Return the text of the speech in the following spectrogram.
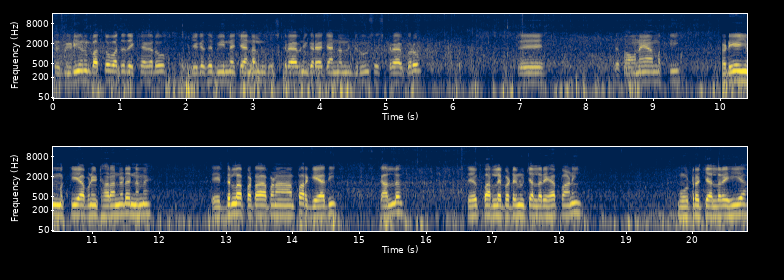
ਤੇ ਵੀਡੀਓ ਨੂੰ ਵੱਧ ਤੋਂ ਵੱਧ ਦੇਖਿਆ ਕਰੋ। ਜੇ ਕਿਸੇ ਵੀਰ ਨੇ ਚੈਨਲ ਨੂੰ ਸਬਸਕ੍ਰਾਈਬ ਨਹੀਂ ਕਰਿਆ ਚੈਨਲ ਨੂੰ ਜਰੂਰ ਸਬਸਕ੍ਰਾਈਬ ਕਰੋ। ਤੇ ਦਿਖਾਉਨੇ ਆ ਮੱਕੀ। ਖੜੀ ਹੈ ਜੀ ਮੱਕੀ ਆਪਣੀ 1899 ਤੇ ਇਧਰਲਾ ਪਟਾ ਆਪਣਾ ਭਰ ਗਿਆ ਦੀ ਕੱਲ ਤੇ ਪਰਲੇ ਪਟੇ ਨੂੰ ਚੱਲ ਰਿਹਾ ਪਾਣੀ। ਮੋਟਰ ਚੱਲ ਰਹੀ ਆ।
